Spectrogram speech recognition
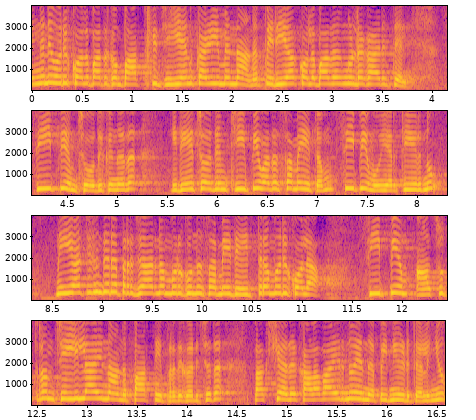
എങ്ങനെ ഒരു കൊലപാതകം പാർട്ടിക്ക് ചെയ്യാൻ കഴിയുമെന്നാണ് പെരിയ കൊലപാതകങ്ങളുടെ കാര്യത്തിൽ സി ചോദിക്കുന്നത്. ഇതേ ചോദ്യം ടി പി വധസമയത്തും സി ഉയർത്തിയിരുന്നു. നെയ്യാറ്റിൻകര പ്രചാരണം മുറുകുന്ന സമയത്ത് ഇത്തരമൊരു കൊല സി പി എം ആസൂത്രണം ചെയ്യില്ല എന്നാണ് പാർട്ടി പ്രതികരിച്ചത്. പക്ഷേ അത് കളവായിരുന്നു എന്ന് പിന്നീട് തെളിഞ്ഞു.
